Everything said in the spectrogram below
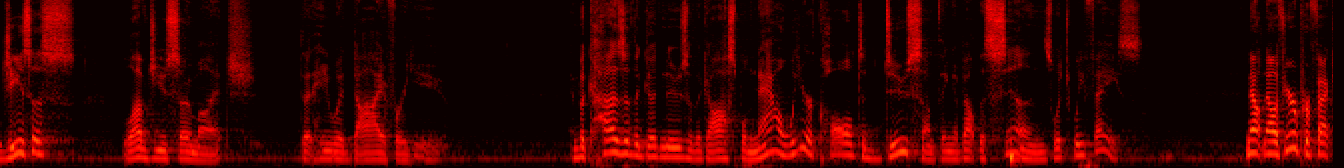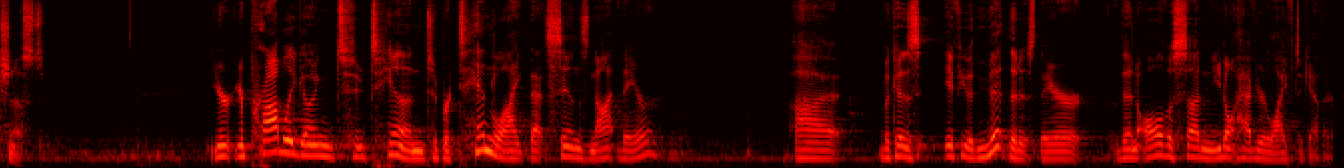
Jesus loved you so much that he would die for you. And because of the good news of the gospel, now we are called to do something about the sins which we face. Now, now if you're a perfectionist, you're, you're probably going to tend to pretend like that sin's not there. Uh, because if you admit that it's there, then all of a sudden you don't have your life together.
